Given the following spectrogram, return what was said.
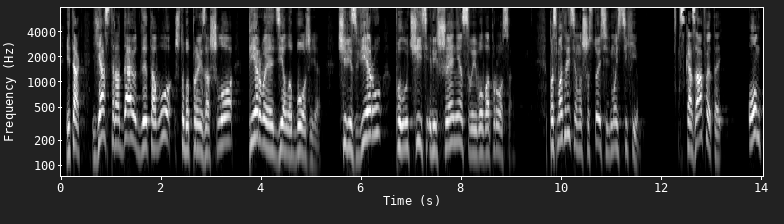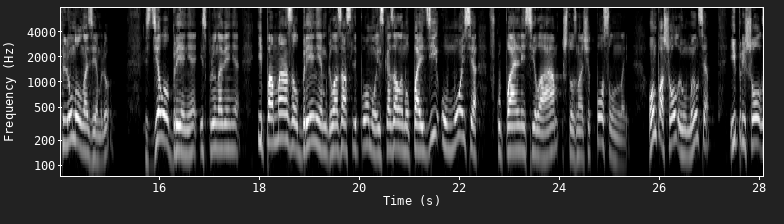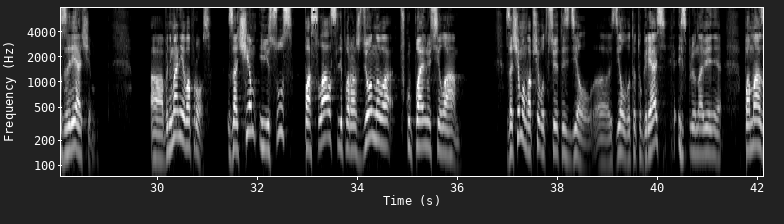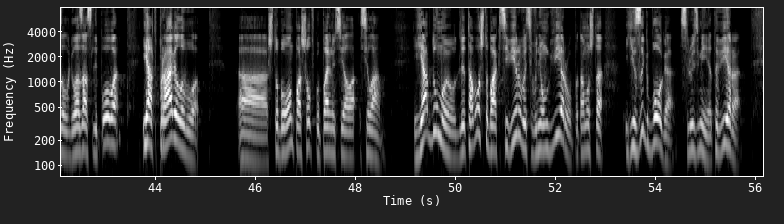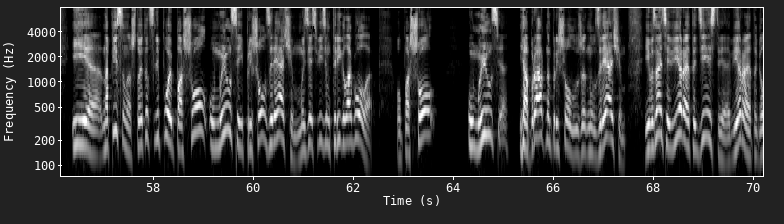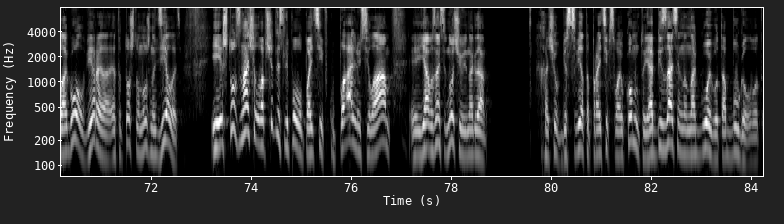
Итак, я страдаю для того, чтобы произошло первое дело Божье. Через веру получить решение своего вопроса. Посмотрите на 6-7 стихи. Сказав это, он плюнул на землю, сделал брение из плюновения и помазал брением глаза слепому и сказал ему, пойди умойся в купальне Силаам, что значит посланный. Он пошел и умылся и пришел зрячим. А, внимание, вопрос. Зачем Иисус послал слепорожденного в купальню Силаам? Зачем он вообще вот все это сделал? Э, сделал вот эту грязь из плюновения, помазал глаза слепого и отправил его, э, чтобы он пошел в купальню Силам. Я думаю, для того, чтобы активировать в нем веру, потому что язык Бога с людьми – это вера. И написано, что этот слепой пошел, умылся и пришел зрячим. Мы здесь видим три глагола. Он пошел, умылся и обратно пришел уже ну, зрячим. И вы знаете, вера – это действие, вера – это глагол, вера – это то, что нужно делать. И что значило вообще для слепого пойти в купальню, силам? Я, вы знаете, ночью иногда хочу без света пройти в свою комнату, я обязательно ногой вот об угол, вот,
